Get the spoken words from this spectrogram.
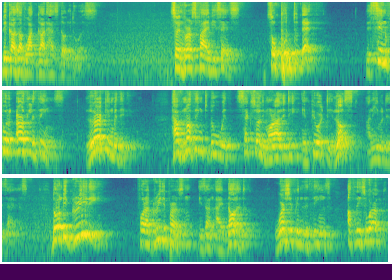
because of what God has done to us. So in verse 5 he says, So put to death the sinful earthly things lurking within you. Have nothing to do with sexual immorality, impurity, lust, and evil desires. Don't be greedy, for a greedy person is an idolater, worshipping the things of this world.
